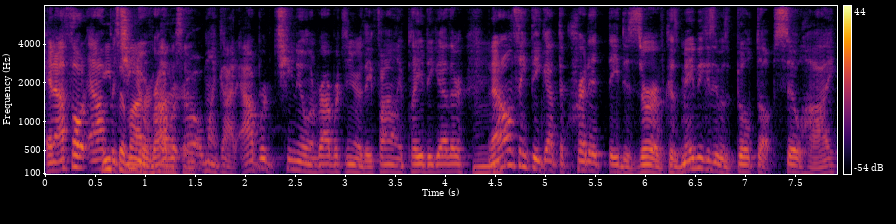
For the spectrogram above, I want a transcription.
and I thought Al Heat's a Pacino, modern Robert. classic. Oh my God, Albert Pacino and Robert De Niro. They finally played together, and I mm. don't think they got the credit they deserve because maybe because it was built up so high.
